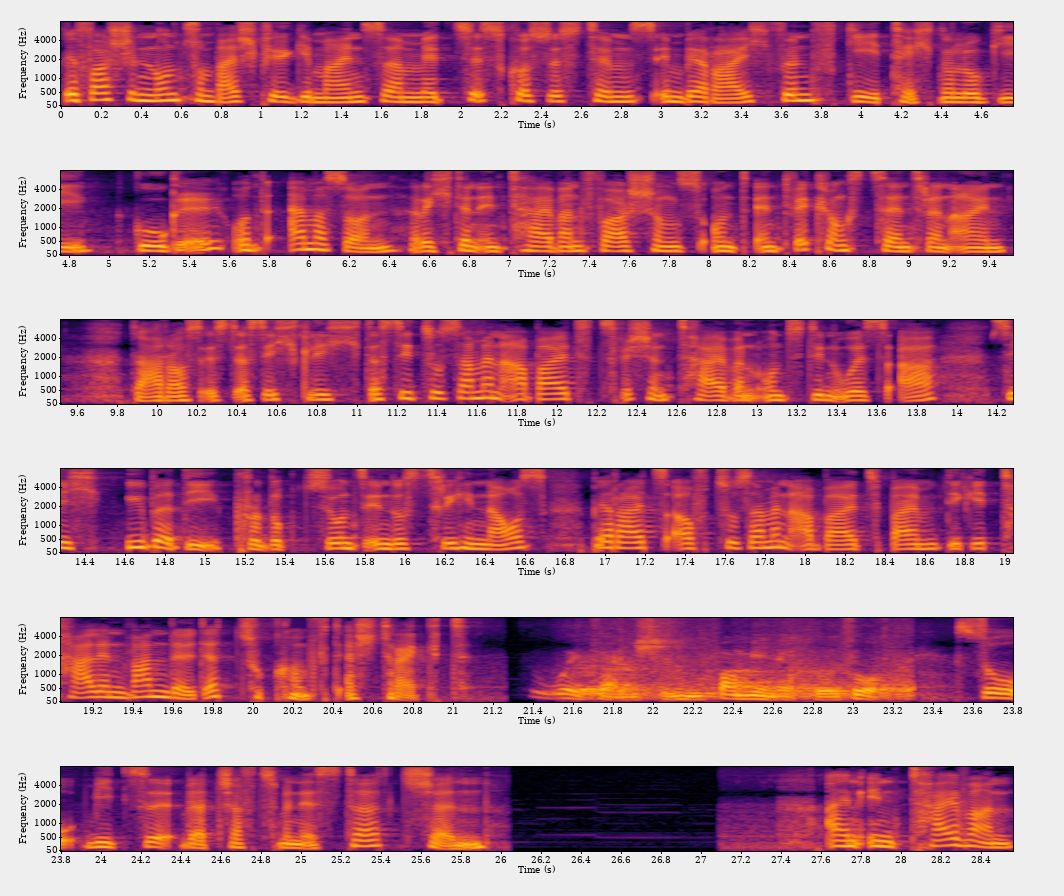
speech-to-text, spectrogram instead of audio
Wir forschen nun zum Beispiel gemeinsam mit Cisco Systems im Bereich 5G-Technologie. Google und Amazon richten in Taiwan Forschungs- und Entwicklungszentren ein. Daraus ist ersichtlich, dass die Zusammenarbeit zwischen Taiwan und den USA sich über die Produktionsindustrie hinaus bereits auf Zusammenarbeit beim digitalen Wandel der Zukunft erstreckt. So Vize-Wirtschaftsminister Chen. Ein in Taiwan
